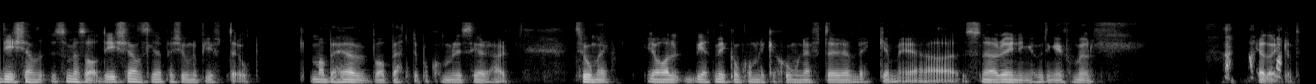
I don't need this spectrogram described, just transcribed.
det är, som jag sa, det är känsliga personuppgifter och man behöver vara bättre på att kommunicera det här. Tro mig, jag vet mycket om kommunikation efter en vecka med snöröjning i Huddinge kommun. Helt enkelt.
